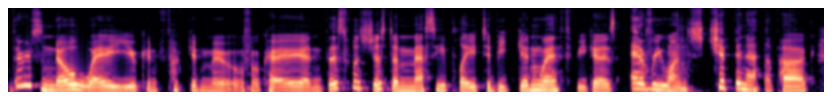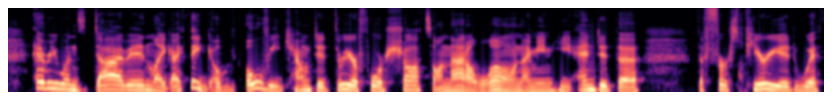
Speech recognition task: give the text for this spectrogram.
there's no way you can fucking move, okay? And this was just a messy play to begin with because everyone's chipping at the puck, everyone's diving. Like I think Ovi counted three or four shots on that alone. I mean, he ended the the first period with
